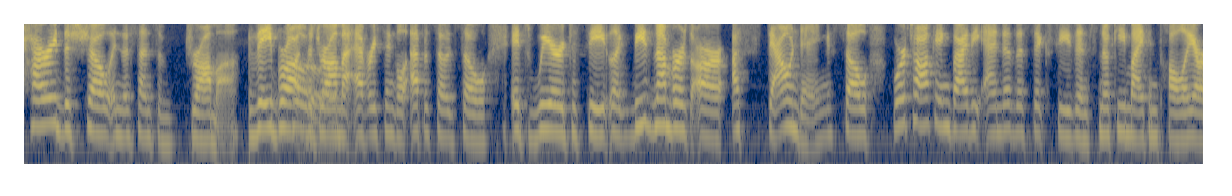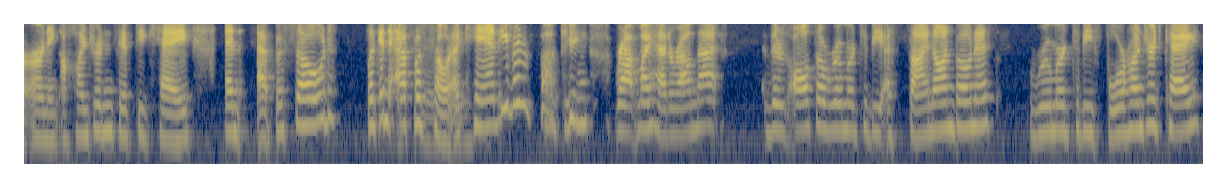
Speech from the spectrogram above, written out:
carried the show in the sense of drama. They brought Totally. the drama every single episode. So it's weird to see like these numbers are astounding. So we're talking by the end of the sixth season, Snooki, Mike, and Pauly are earning 150K an episode. Like an That's episode. I can't even fucking wrap my head around that. There's also rumored to be a sign on bonus, rumored to be 400K,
